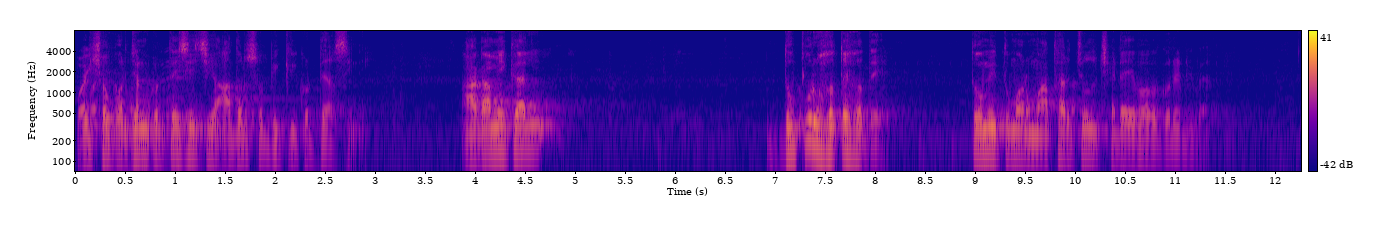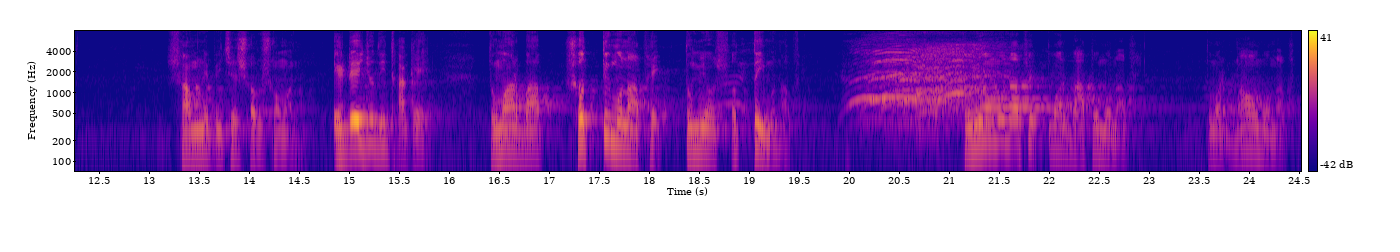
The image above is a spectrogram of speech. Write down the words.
পয়সা উপার্জন করতে এসেছি, আদর্শ বিক্রি করতে আসিনি। আগামীকাল দুপুর হতে হতে তুমি তোমার মাথার চুল ছেঁটে এভাবে করে নিবে। সামনে পিছে সব সমান। এটাই যদি থাকে, তোমার বাপ সত্যি মুনাফেক, তুমিও সত্যিই মুনাফেক। তুমিও মুনাফেক, তোমার বাপও মুনাফেক, তোমার মাও মুনাফেক।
